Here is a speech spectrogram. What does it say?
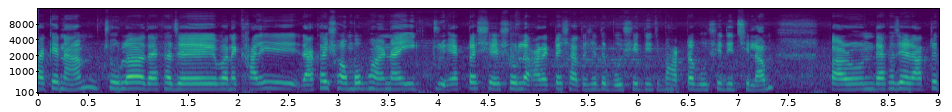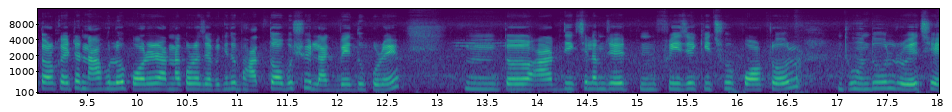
থাকে না, চুলা দেখা যায় মানে খালি রাখাই সম্ভব হয় না। একটু, একটা শেষ হলে আরেকটার সাথে সাথে বসিয়ে দিচ্ছি, ভাতটা বসিয়ে দিচ্ছিলাম। কারণ দেখা যায় রাত্রে তরকারিটা না হলেও পরে রান্না করা যাবে, কিন্তু ভাত তো অবশ্যই লাগবে দুপুরে। তো আর দেখছিলাম যে ফ্রিজে কিছু পটল, ধুন্দুল রয়েছে।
